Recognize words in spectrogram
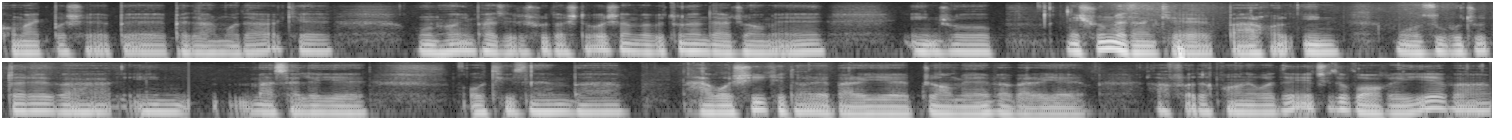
کمک باشه به پدر مادر که اونها این پذیرش رو داشته باشن و بتونن در جامعه این رو نشون بدن که به حال این موضوع وجود داره و این مسئله اوتیزم و هواشی که داره برای جامعه و برای افراد خانواده یه چیز واقعیه و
